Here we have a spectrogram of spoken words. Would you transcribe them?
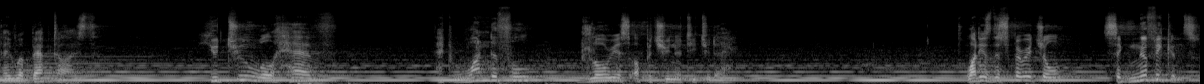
they were baptized, you too will have that wonderful, glorious opportunity today. What is the spiritual significance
